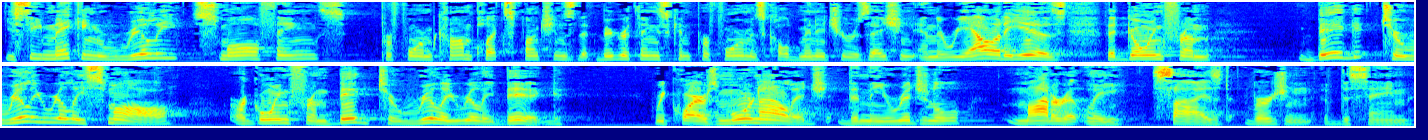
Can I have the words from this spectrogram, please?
You see, making really small things perform complex functions that bigger things can perform is called miniaturization. And the reality is that going from big to really, really small or going from big to really, really big requires more knowledge than the original moderately sized version of the same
